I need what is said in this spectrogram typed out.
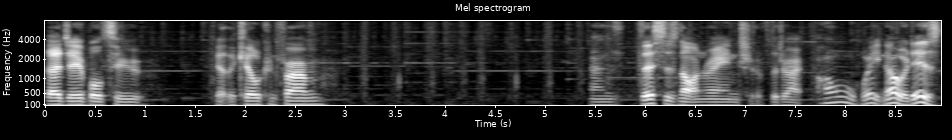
Sedge able to get the kill confirm. And this is not in range of the dragon. Oh, wait, no, it is.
